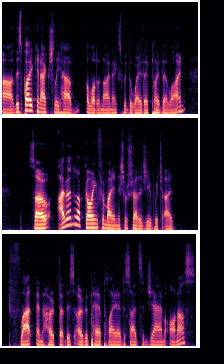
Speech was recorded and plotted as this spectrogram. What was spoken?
uh, this player can actually have a lot of 9x with the way they've played their line. So I've ended up going for my initial strategy, which I flat and hope that this overpair player decides to jam on us.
